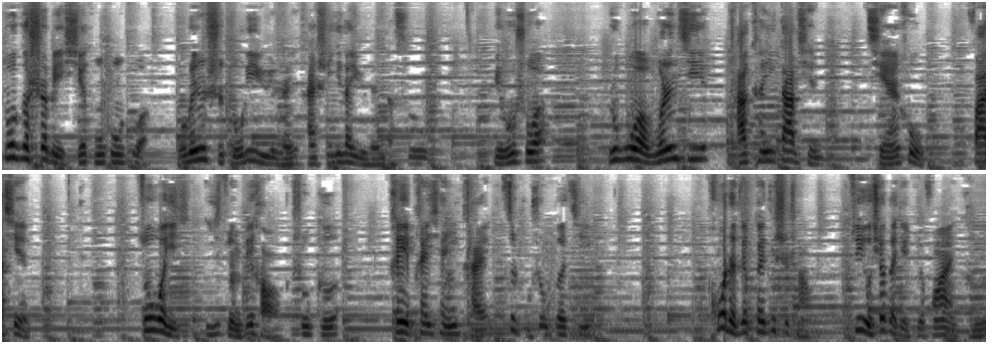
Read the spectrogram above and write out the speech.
多个设备协同工作，无论是独立于人还是依赖于人的输入。比如说，如果无人机查看一大片前后，发现。作物已已准备好收割，可以派遣一台自主收割机，或者在快递市场，最有效的解决方案可能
